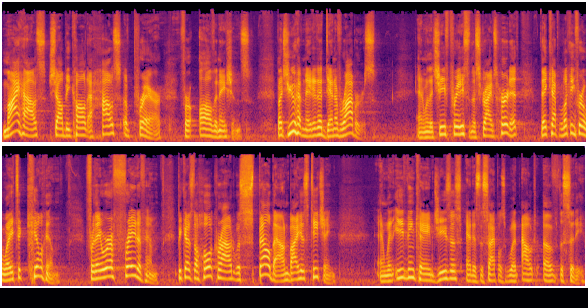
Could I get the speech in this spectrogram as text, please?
My house shall be called a house of prayer for all the nations? But you have made it a den of robbers. And when the chief priests and the scribes heard it, they kept looking for a way to kill him, for they were afraid of him, because the whole crowd was spellbound by his teaching. And when evening came, Jesus and his disciples went out of the city.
